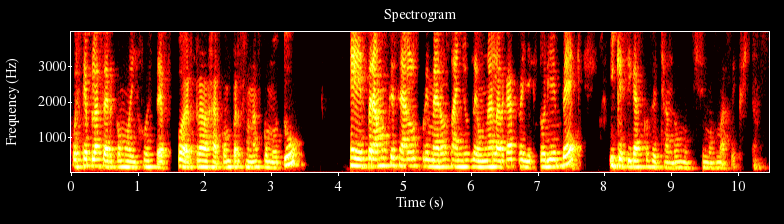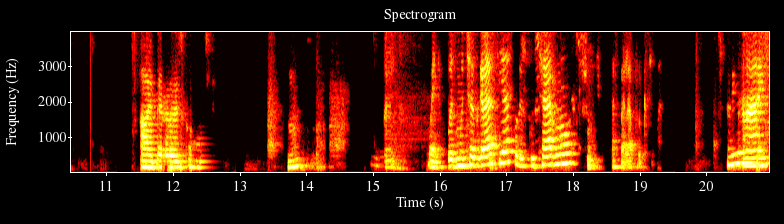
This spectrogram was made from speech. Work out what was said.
pues qué placer, como dijo Steph, poder trabajar con personas como tú. Eh, esperamos que sean los primeros años de una larga trayectoria en Beck y que sigas cosechando muchísimos más éxitos. Ay, te agradezco mucho. Bueno, pues muchas gracias por escucharnos. Hasta la próxima. Bye.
